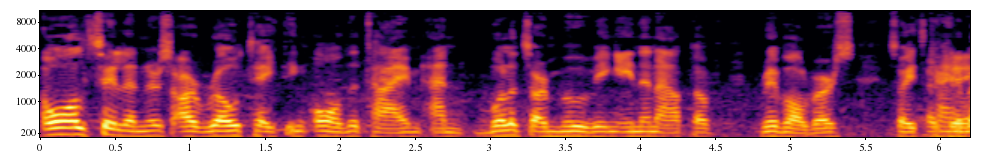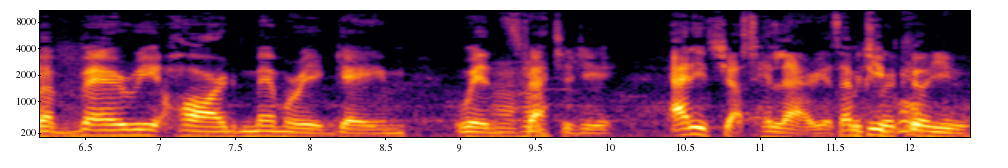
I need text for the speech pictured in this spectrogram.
all cylinders are rotating all the time, and bullets are moving in and out of revolvers. So it's kind Okay. of a very hard memory game with strategy. And it's just hilarious. And. Which will people, kill you.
